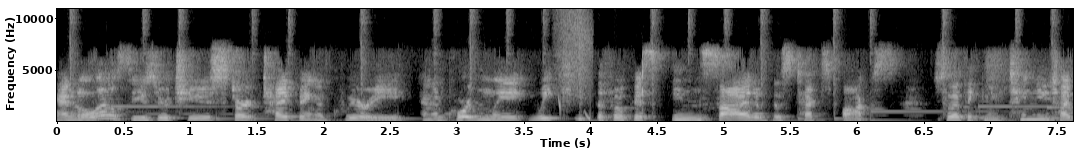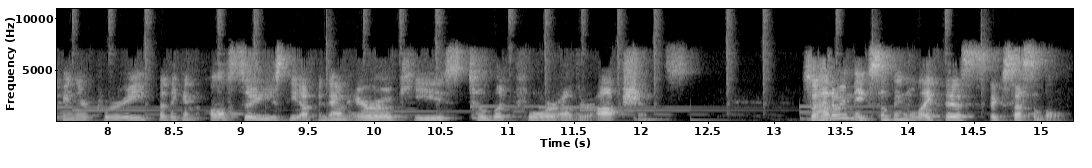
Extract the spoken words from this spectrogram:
and it allows the user to start typing a query. And importantly, we keep the focus inside of this text box so that they can continue typing their query, but they can also use the up and down arrow keys to look for other options. So how do we make something like this accessible?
